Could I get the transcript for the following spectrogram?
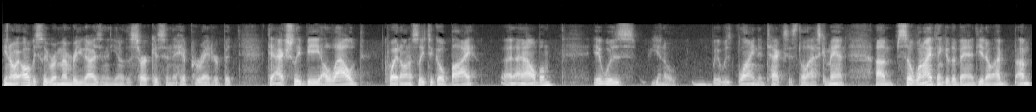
you know, I obviously remember you guys in, you know, the circus and the hit parader, but to actually be allowed, quite honestly, to go buy an album, it was, you know, it was Blind in Texas, The Last Command. Um, so when I think of the band, you know, I'm I'm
